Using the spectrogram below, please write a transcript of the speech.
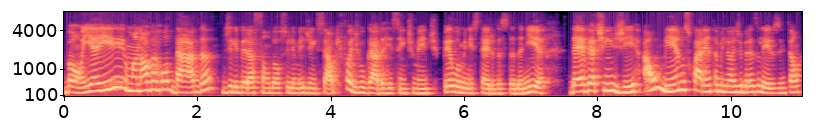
Bom, e aí uma nova rodada de liberação do auxílio emergencial, que foi divulgada recentemente pelo Ministério da Cidadania, deve atingir ao menos 40 milhões de brasileiros. Então,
